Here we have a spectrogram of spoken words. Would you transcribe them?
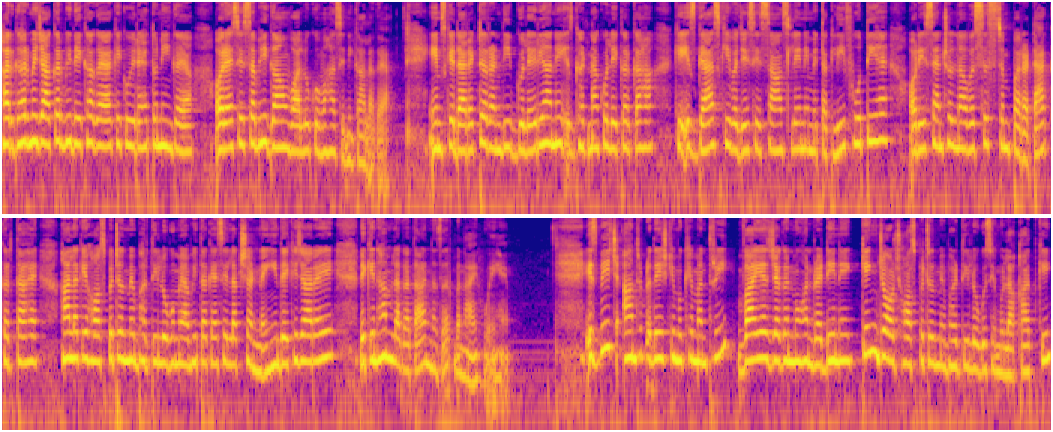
हर घर में जाकर भी देखा गया कि कोई रह तो नहीं गया और ऐसे सभी गाँव वालों को वहाँ से निकाला गया। एम्स के डायरेक्टर रणदीप गुलेरिया ने इस घटना को लेकर कहा कि इस गैस की वजह से सांस लेने में तकलीफ़ होती है और ये सेंट्रल नर्वस सिस्टम पर अटैक करता है। हालाँकि हॉस्पिटल में भर्ती लोगों में अभी तक ऐसे लक्षण नहीं देखे जा रहे, लेकिन हम लगातार नज़र बनाए हुए हैं। इस बीच आंध्र प्रदेश के मुख्यमंत्री वाई एस जगनमोहन रेड्डी ने किंग जॉर्ज हॉस्पिटल में भर्ती लोगों से मुलाकात की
